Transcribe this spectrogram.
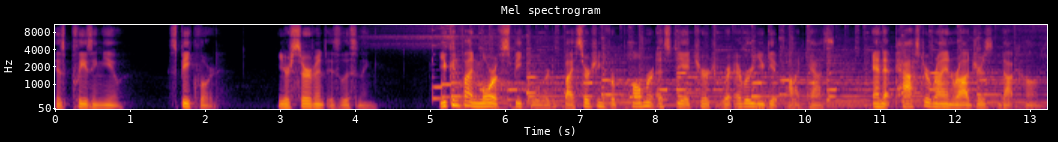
is pleasing you? Speak, Lord. Your servant is listening. You can find more of Speak Lord by searching for Palmer SDA Church wherever you get podcasts and at PastorRyanRogers.com.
